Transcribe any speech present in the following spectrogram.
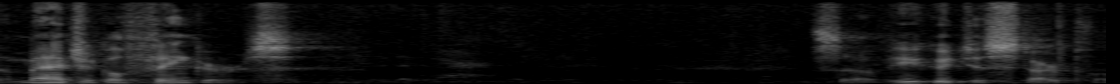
the magical fingers. So if you could just start playing.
